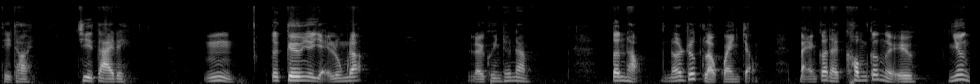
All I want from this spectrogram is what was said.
Thì thôi, chia tay đi. Ừ, tôi kêu như vậy luôn đó. Lời khuyên thứ năm tin học nó rất là quan trọng. Bạn có thể không có người yêu, nhưng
